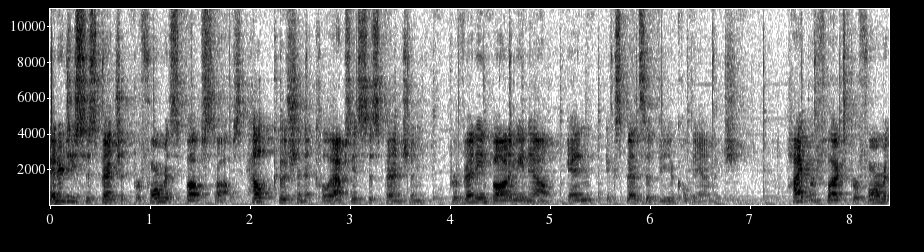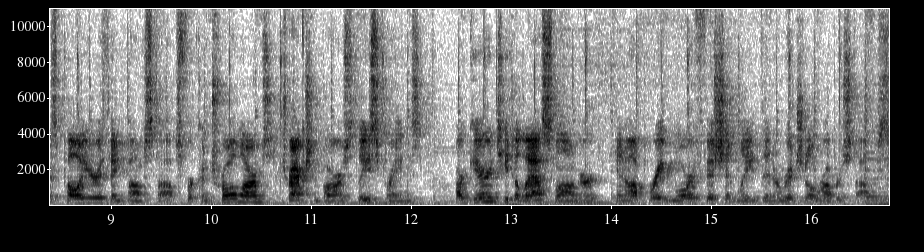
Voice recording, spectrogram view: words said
Energy Suspension Performance Bump Stops help cushion a collapsing suspension, preventing bottoming out and expensive vehicle damage. Hyperflex Performance Polyurethane Bump Stops for control arms, traction bars, leaf springs are guaranteed to last longer and operate more efficiently than original rubber stops.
